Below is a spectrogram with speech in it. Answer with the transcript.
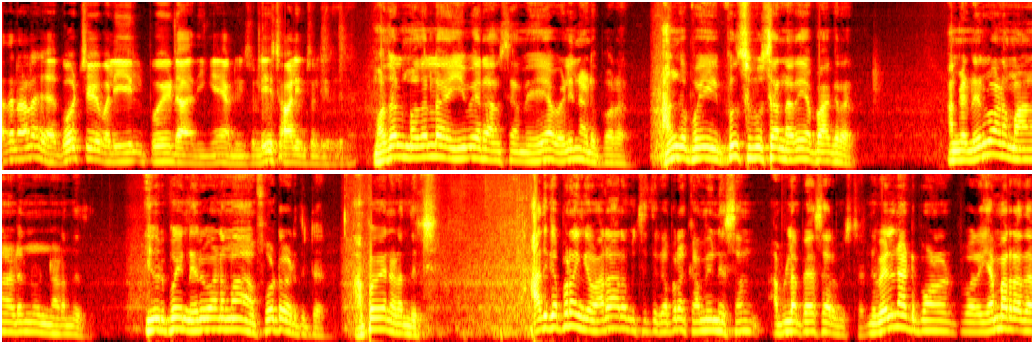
அதனால கோட்சே வழியில் போயிடாதீங்க அப்படின்னு சொல்லி ஸ்டாலின் சொல்லியிருக்கிறார் முதல் முதல்ல ஈவே ராமசாமி ஐயா வெளிநாடு போகிறார் அங்கே போய் புதுசு புதுசாக நிறைய பார்க்குறாரு. அங்கே நிர்வாண மாநாடுன்னு ஒன்று நடந்தது. இவர் போய் நிர்வாணமாக ஃபோட்டோ எடுத்துட்டார். அப்போவே நடந்துச்சு. அதுக்கப்புறம் இங்கே வர ஆரம்பிச்சதுக்கப்புறம் கம்யூனிசம் அப்படிலாம் பேச ஆரம்பிச்சிட்டார். இந்த வெளிநாட்டு போன எம்ஆர் ராதா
